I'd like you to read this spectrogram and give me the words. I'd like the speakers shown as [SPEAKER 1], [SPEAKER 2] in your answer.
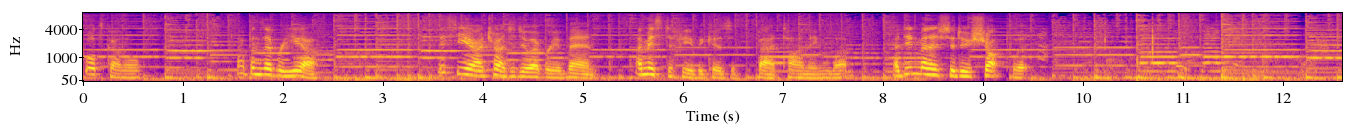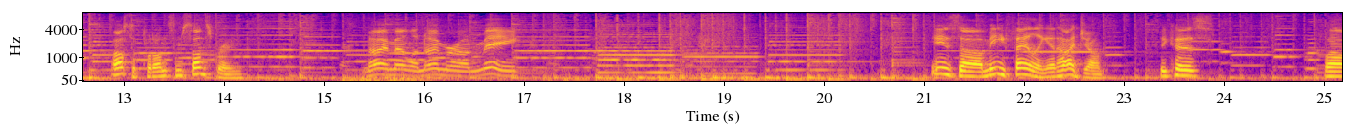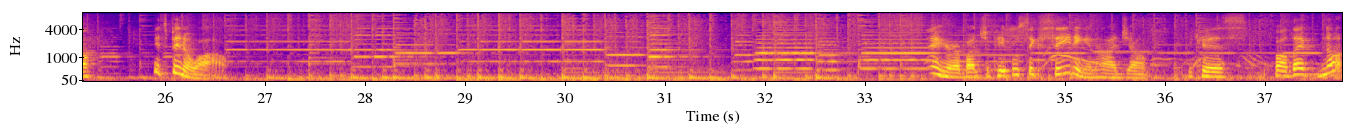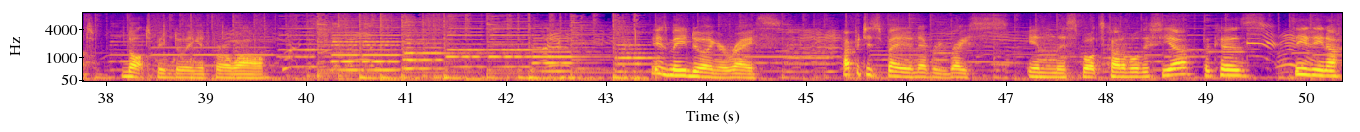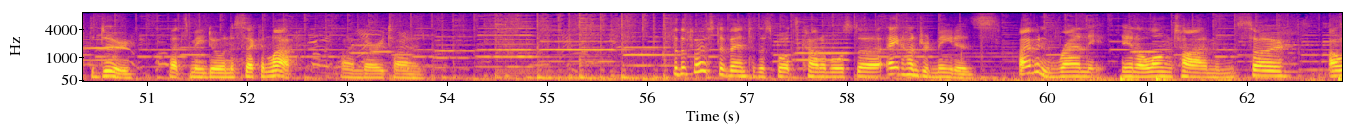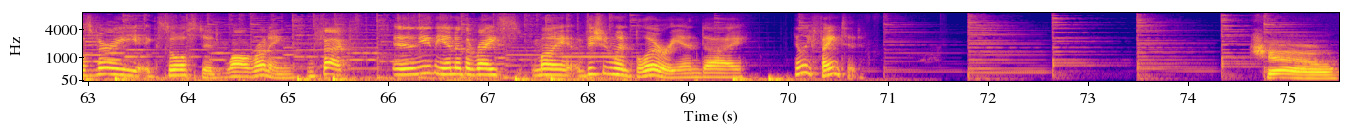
[SPEAKER 1] Sports Carnival. Happens every year. This year I tried to do every event. I missed a few because of bad timing, but I did manage to do shot put. I also put on some sunscreen.
[SPEAKER 2] No melanoma on me.
[SPEAKER 1] Here's uh, me failing at high jump. Because, well, it's been a while. I hear a bunch of people succeeding in high jump. Because, well, they've not not been doing it for a while. Here's me doing a race. I participated in every race in this sports carnival this year because it's easy enough to do. That's me doing a second lap. I'm very tired. For the first event of the sports carnival is the 800 meters. I haven't ran in a long time and so I was very exhausted while running. In fact, near the end of the race, my vision went blurry and I nearly fainted.
[SPEAKER 3] Ciao.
